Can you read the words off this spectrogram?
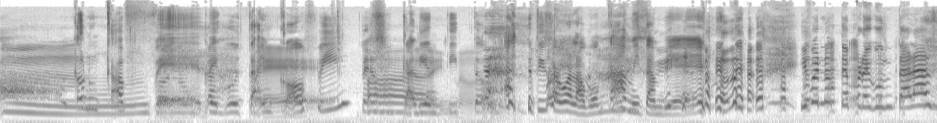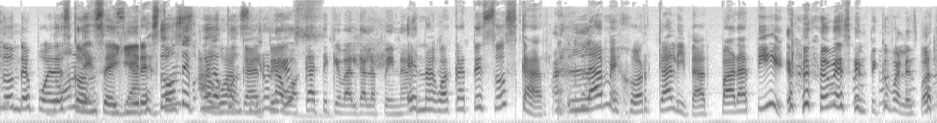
Mm, Con un café, con un ¿te gusta el coffee? Pero- Ay, calientito. no. ¿Te hizo agua a la boca? A mí también. Y bueno, te preguntarás dónde puedes ¿Dónde, conseguir estos ¿Dónde puedo aguacates. conseguir un aguacate que valga la pena? En Aguacates Oscar, la mejor calidad para ti. Me sentí como el spot.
